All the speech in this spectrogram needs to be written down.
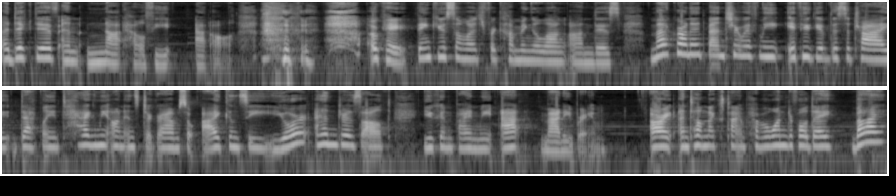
addictive and not healthy at all. okay, thank you so much for coming along on this macaron adventure with me. If you give this a try, definitely tag me on Instagram so I can see your end result. You can find me at Maddie Brehm. All right, until next time, have a wonderful day. Bye.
